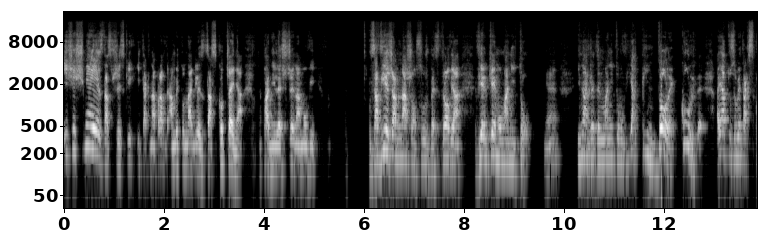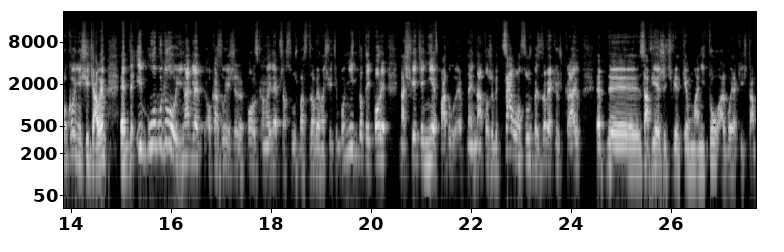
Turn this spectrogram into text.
i się śmieje z nas wszystkich i tak naprawdę, a my tu nagle z zaskoczenia, pani Leszczyna mówi, zawierzam naszą służbę zdrowia wielkiemu Manitu. Nie? I nagle ten Manitu mówi, ja pindole, kurde. A ja tu sobie tak spokojnie siedziałem e, i łobudu. I nagle okazuje się, że Polska najlepsza służba zdrowia na świecie, bo nikt do tej pory na świecie nie wpadł e, na to, żeby całą służbę zdrowia jakiegoś kraju e, zawierzyć wielkiemu Manitu albo jakiś tam,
